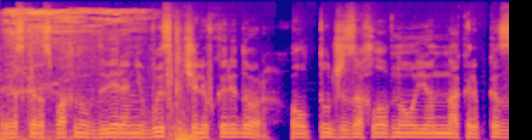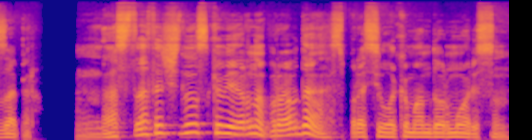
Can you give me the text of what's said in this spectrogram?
Резко распахнув дверь, они выскочили в коридор. Холл тут же захлопнул ее накрепко запер. «Достаточно скверно, правда?» — спросила командор Моррисон.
